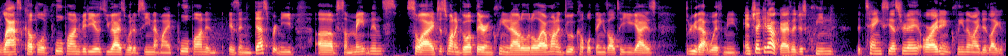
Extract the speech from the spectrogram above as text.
last couple of pool pond videos, you guys would have seen that my pool pond is, in desperate need of some maintenance. So I just want to go up there and clean it out a little. I want to do a couple things. I'll take you guys through that with me. And check it out, guys. I just cleaned the tanks yesterday, or I didn't clean them. I did like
